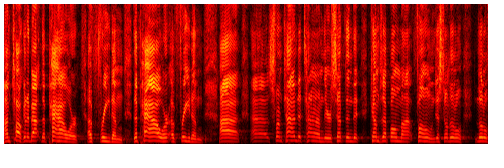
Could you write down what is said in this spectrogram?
I'm talking about the power of freedom, the power of freedom. Uh, uh, from time to time, there's something that comes up on my phone, just a little, little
